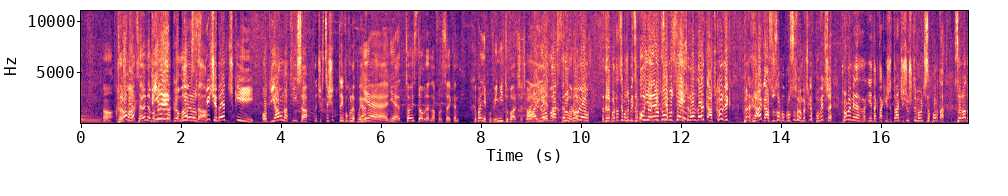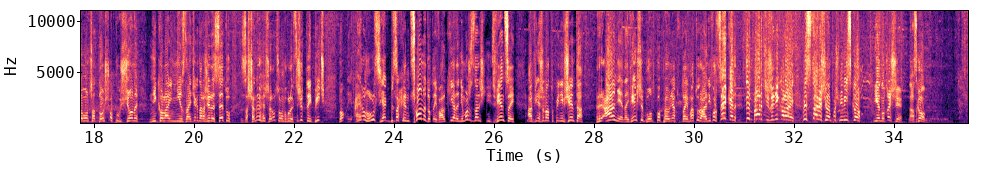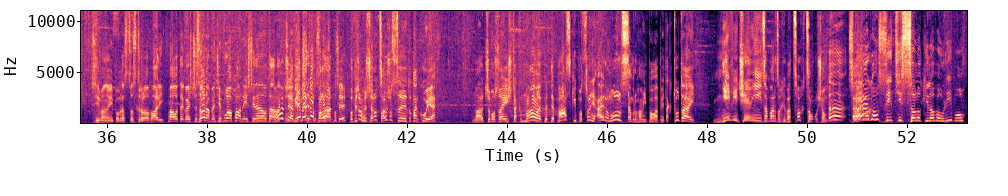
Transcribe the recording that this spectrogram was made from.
No, dla Pięknie rozbicie beczki od Jauna Tisa. Czy chce się tutaj w ogóle pojawić? Nie, nie, to jest dobre dla Forsaken. Chyba nie powinni tu walczyć, A Kromax jednak to próbują! Ta teleportacja może być za O nie, późna, Gotye mu jeszcze Landerka, aczkolwiek Braga zuza po prostu swoją beczkę w powietrze. Problem jednak, jednak taki, że tracisz już w tym momencie supporta. Zora dołącza dość opóźniony. Nikolaj nie znajdzie jak na razie resetu. Za ściany Heshero, co on w ogóle chce się tutaj pić? No Iron Wolves jakby zachęcony do tej walki, ale nie może znaleźć nic więcej, a wie, że na topie nie wzięta. Realnie największy błąd popełnia tutaj maturalnie Forsaken, tym bardziej, że Nikolaj wystawia się na pośmiewisko i jednocześnie na zgon. Sylvan, no i po prostu strollowali. Mało tego, jeszcze Zora będzie wyłapany, jeszcze jeden autoatak. No, czy ja wiem, Merka odpalona pod wieżą Heshero cały czas y, to tankuje. No ale czy można iść tak małe te paski po stronie Iron Wolves tam ruchami po łapie? Tak tutaj nie wiedzieli za bardzo chyba co chcą osiągnąć. E, swoją E? drogą City solo killował Ribu.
